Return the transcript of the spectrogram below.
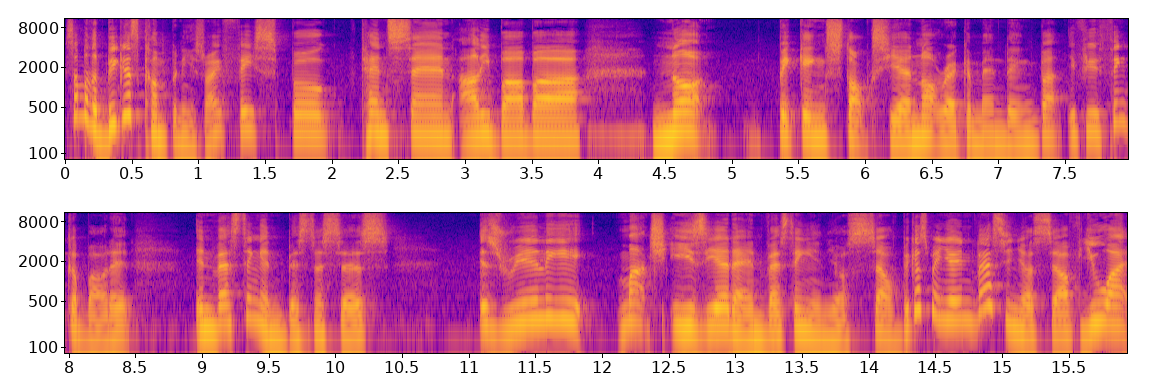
Some of the biggest companies, right, Facebook, Tencent, Alibaba, not picking stocks here, not recommending. But if you think about it, investing in businesses is really much easier than investing in yourself because when you invest in yourself, you are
